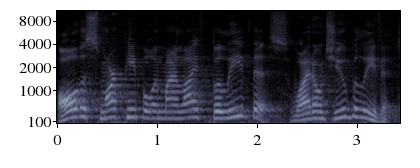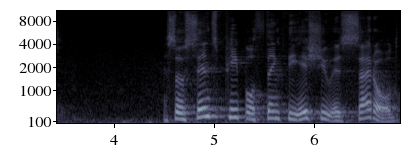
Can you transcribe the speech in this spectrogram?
All the smart people in my life believe this. Why don't you believe it? And so, since people think the issue is settled,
